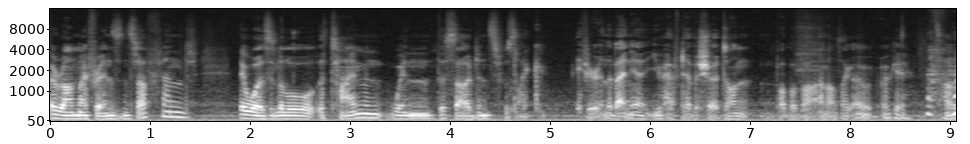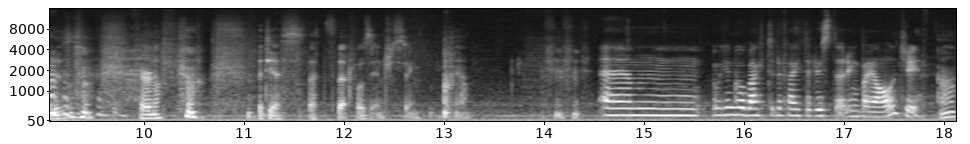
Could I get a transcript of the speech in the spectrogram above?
around my friends and stuff. And there was a little a time when the sergeants was like, "If you're in the banya, you have to have a shirt on." Blah blah blah, and I was like, "Oh, okay, that's how it is. Fair enough." but yes, that that was interesting. Yeah. Um, we can go back to the fact that you're studying biology. Ah. Uh,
